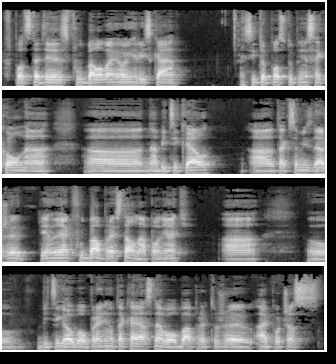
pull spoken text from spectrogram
v podstate z futbalového ihriska si to postupne sekol na, a, na bicykel a tak sa mi zdá, že jeho nejak futbal prestal naplňať a bicykel bol pre neho taká jasná voľba, pretože aj počas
